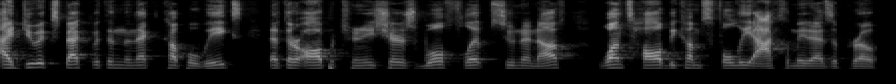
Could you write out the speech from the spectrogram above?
I do expect within the next couple weeks that their opportunity shares will flip soon enough once Hall becomes fully acclimated as a pro.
